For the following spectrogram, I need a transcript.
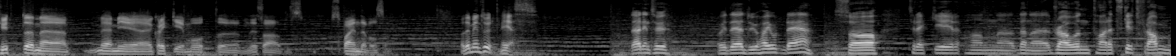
hytter med, med mye klikk imot uh, disse spine devils. Og det er min tur. Yes. Det er din tur. Og idet du har gjort det, så trekker han eh, denne drowen tar et skritt fram.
